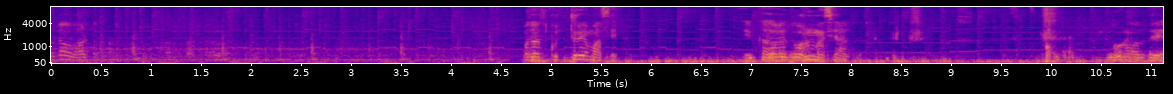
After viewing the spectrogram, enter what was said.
मोठा वाट कुत्रे मासे. एका जागेला दोन मासे आले. दोन आलते.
